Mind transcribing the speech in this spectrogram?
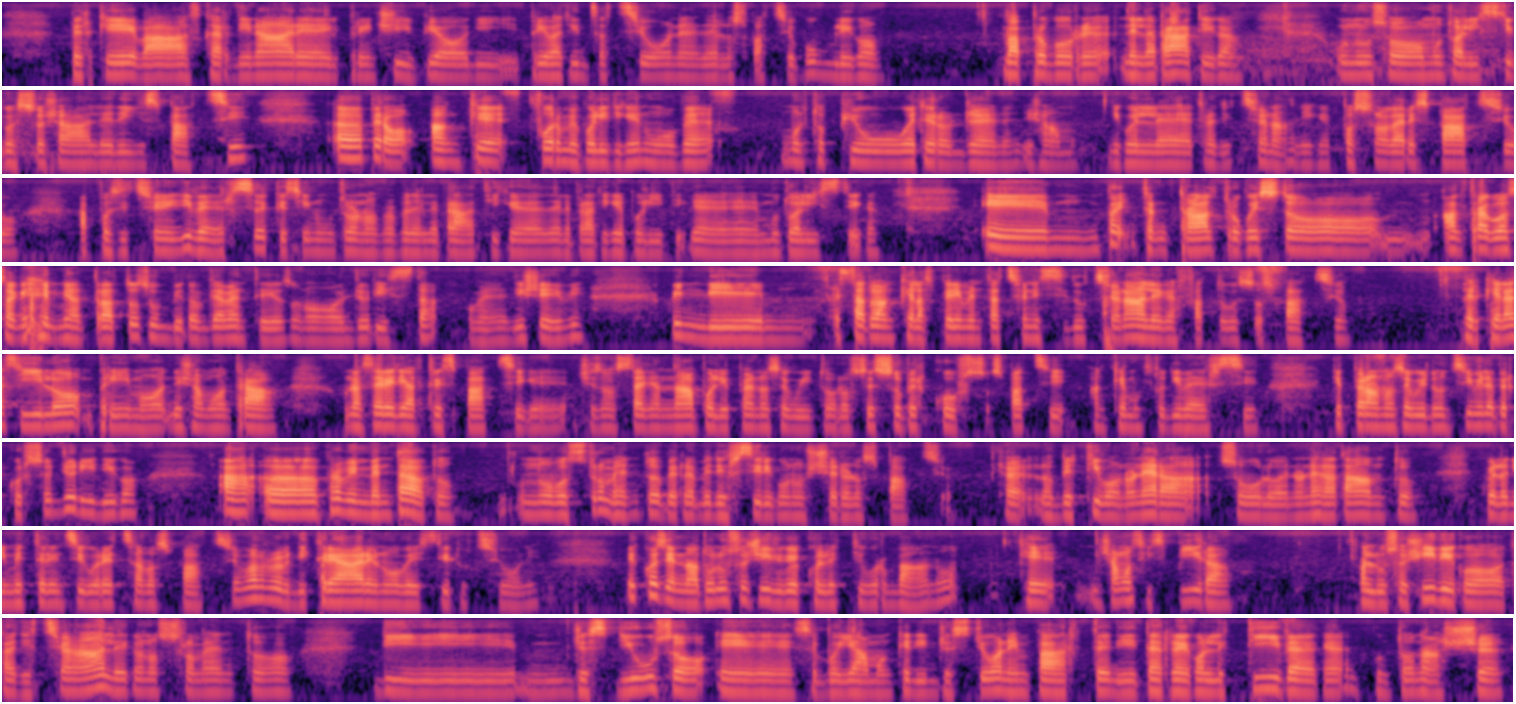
perché va a scardinare il principio di privatizzazione dello spazio pubblico, va a proporre nella pratica un uso mutualistico e sociale degli spazi, uh, però anche forme politiche nuove molto più eterogenee, diciamo, di quelle tradizionali, che possono dare spazio a posizioni diverse che si nutrono proprio delle pratiche, delle pratiche politiche mutualistiche. E ehm, poi tra, l'altro questo, altra cosa che mi ha attratto subito, ovviamente io sono giurista, come dicevi, quindi è stata anche la sperimentazione istituzionale che ha fatto questo spazio, perché l'asilo, primo, diciamo, tra una serie di altri spazi che ci sono stati a Napoli e poi hanno seguito lo stesso percorso, spazi anche molto diversi, che però hanno seguito un simile percorso giuridico, ha uh, proprio inventato un nuovo strumento per vedersi riconoscere lo spazio. Cioè l'obiettivo non era solo e non era tanto quello di mettere in sicurezza lo spazio, ma proprio di creare nuove istituzioni. E così è nato l'uso civico e collettivo urbano, che diciamo si ispira all'uso civico tradizionale, che è uno strumento di, di, uso e se vogliamo anche di gestione in parte di terre collettive che appunto nasce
